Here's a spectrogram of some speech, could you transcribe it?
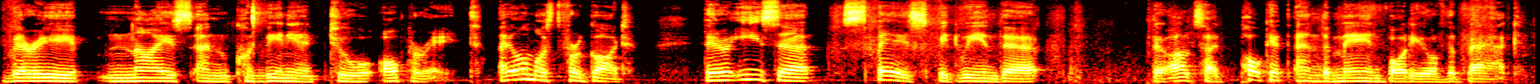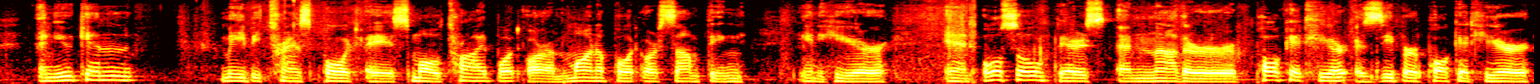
very nice and convenient to operate. I almost forgot. There is a space between the the outside pocket and the main body of the bag. And you can maybe transport a small tripod or a monopod or something in here and also there's another pocket here, a zipper pocket here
